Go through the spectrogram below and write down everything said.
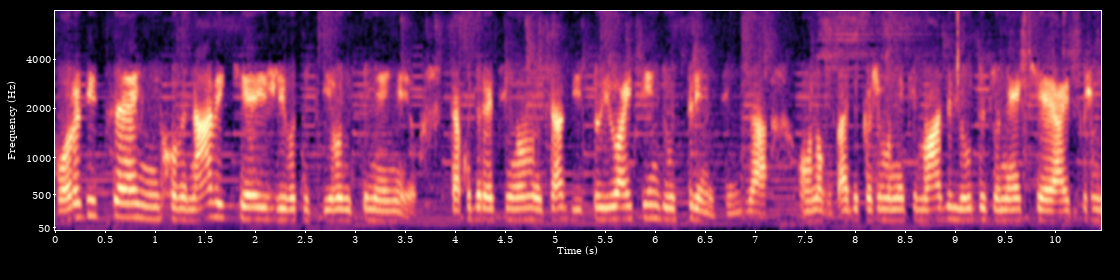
porodice, njihove navike i životni stilovi se menjaju. Tako da recimo imamo i sad isto i u IT industriji, mislim, za onog, ajde kažemo, neke mlade ljude do neke, ajde kažemo,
